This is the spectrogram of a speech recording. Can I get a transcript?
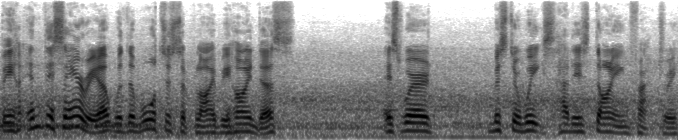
In this area with the water supply behind us is where Mr Weeks had his dyeing factory.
